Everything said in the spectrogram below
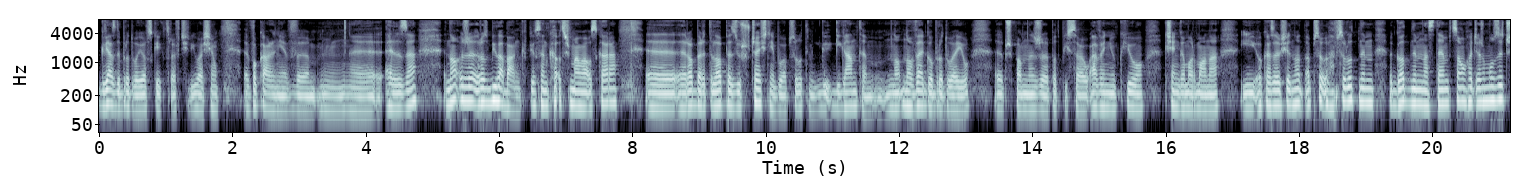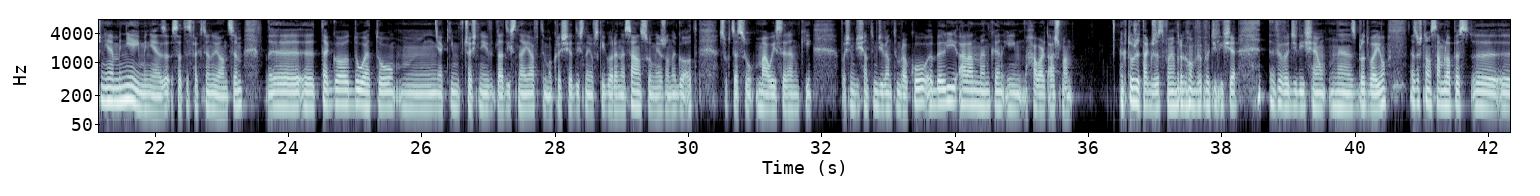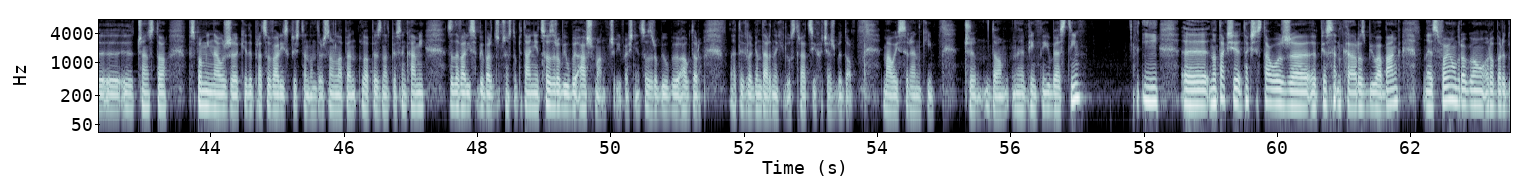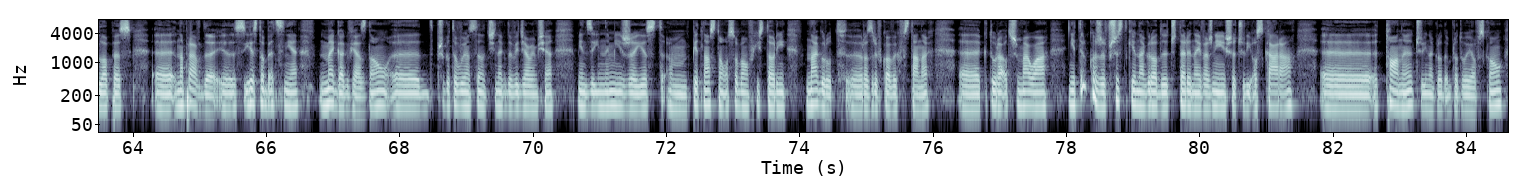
gwiazdy broadwayowskiej, która wcieliła się wokalnie w mm, e, Elza, no, że rozbiła bank. Piosenka otrzymała Oscara. E, Robert Lopez już wcześniej był absolutnym gigantem no, nowego Broadwayu. E, przypomnę, że podpisał Avenue Q, Księgę Mormona i okazał się no, absolutnym godnym następcą, chociaż muzycznie mniej mnie satysfakcjonującym tego duetu, mm, jakim wcześniej dla Disneya w tym okresie disneyowskiego renesansu, mierzonego od sukcesu Małej Syrenki w 1989 roku, byli Alan Menken i Howard Ashman którzy także swoją drogą wywodzili się, wywodzili się e, z Broadwayu. Zresztą sam Lopez e, e, często wspominał, że kiedy pracowali z Kristen Anderson Lopez nad piosenkami, zadawali sobie bardzo często pytanie, co zrobiłby Ashman, czyli właśnie co zrobiłby autor tych legendarnych ilustracji, chociażby do Małej Syrenki czy do Pięknej Bestii. I e, no tak się, tak się stało, że piosenka rozbiła bank. E, swoją drogą Robert Lopez e, naprawdę jest, jest obecnie mega gwiazdą. Przygotowując ten odcinek dowiedziałem się między innymi, że jest 15 osobą w historii nagród rozrywkowych w Stanach, która otrzymała nie tylko, że wszystkie nagrody, cztery najważniejsze, czyli Oscara, Tony, czyli nagrodę broadwayowską,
